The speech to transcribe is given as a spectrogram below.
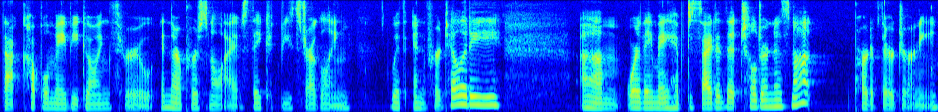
that couple may be going through in their personal lives. They could be struggling with infertility, um, or they may have decided that children is not part of their journey.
